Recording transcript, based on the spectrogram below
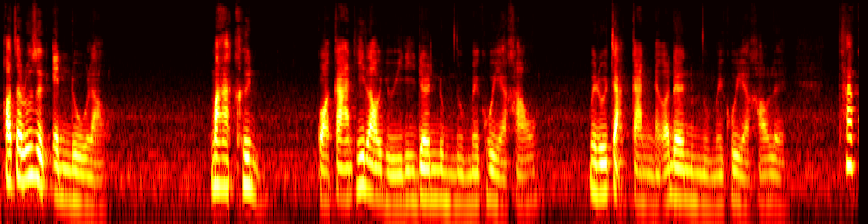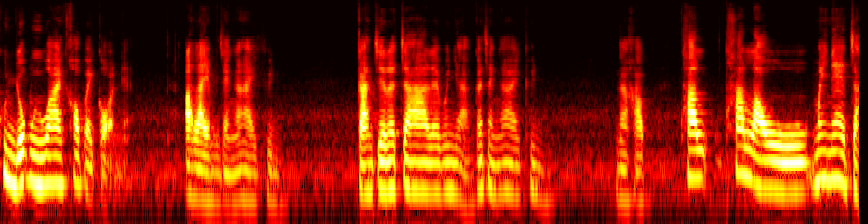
เขาจะรู้สึกเอ็นดูเรา มากขึ้น กว่าการที่เราอยู่ดีเดินหนุ่มๆไปคุยกับเขาไม่รู้จักกันแต่ก็เดินหนุ่มๆไปคุยกับเขาเลย ถ้าคุณยกมือไหว้เข้าไปก่อนเนี่ย อะไรมันจะง่ายขึ้น การเจรจาอะไรบางอย่างก็จะง่ายขึ้นนะครับ ถ้าถ้าเราไม่แน่ใจ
